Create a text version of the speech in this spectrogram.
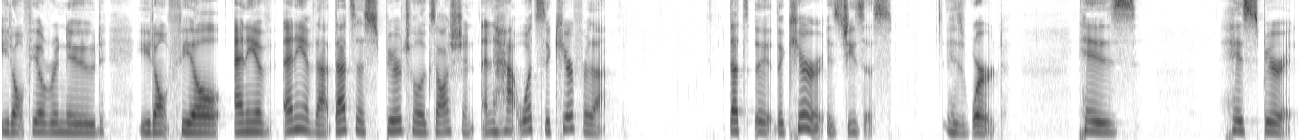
you don't feel renewed, you don't feel any of any of that. That's a spiritual exhaustion. And how, what's the cure for that? That's the, the cure is Jesus, his word. His his spirit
